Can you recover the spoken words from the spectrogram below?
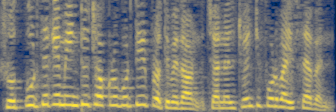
সোদপুর থেকে মিন্টু চক্রবর্তীর প্রতিবেদন channel twenty four by seven.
